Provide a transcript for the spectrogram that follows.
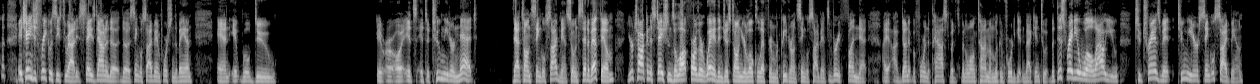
it changes frequencies throughout. It stays down in the the single sideband portion of the band, and it will do it, or, or it's it's a two meter net that's on single sideband. So instead of FM, you're talking to stations a lot farther away than just on your local FM repeater on single sideband. It's a very fun net. I, have done it before in the past, but it's been a long time. I'm looking forward to getting back into it. But this radio will allow you to transmit two meter single sideband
